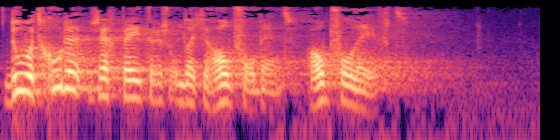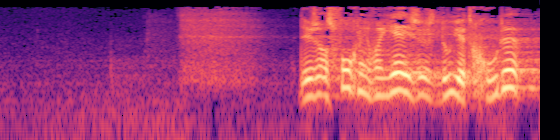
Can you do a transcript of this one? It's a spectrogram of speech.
Doe het goede, zegt Petrus, omdat je hoopvol bent, hoopvol leeft. Dus als volgeling van Jezus doe je het goede,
